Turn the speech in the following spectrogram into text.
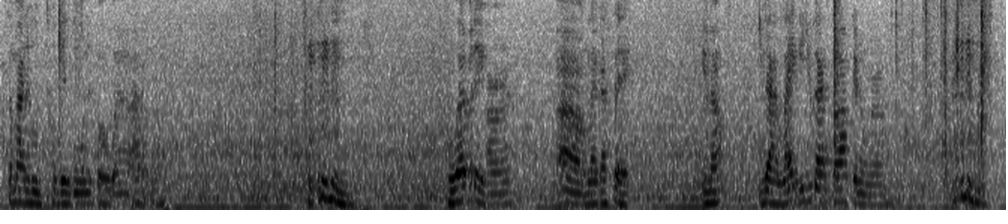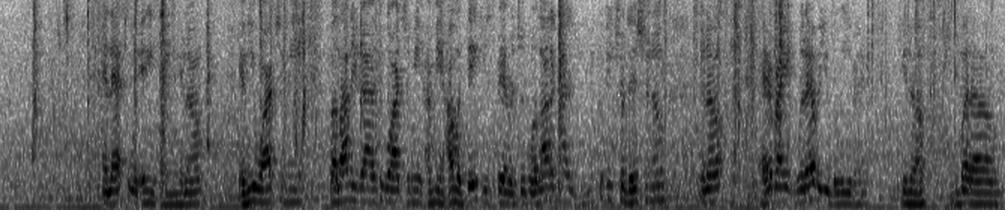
somebody who, who been doing it for a while. I don't know. whoever they are, um, like I said, you know, you got light and you got dark in the world. and that's with anything, you know. If you watching me, but a lot of you guys who watching me, I mean, I would think you spiritual, but a lot of guys, you could be traditional, you know. Everybody, whatever you believe in, you know. But um,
